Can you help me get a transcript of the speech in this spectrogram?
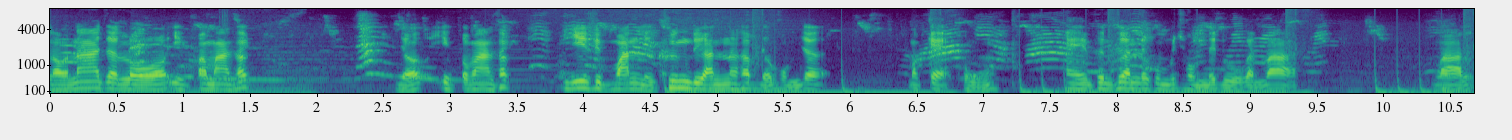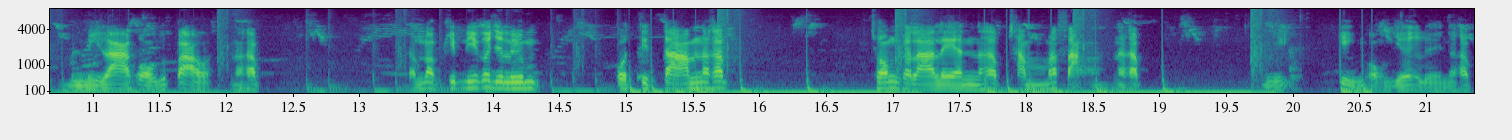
เราน่าจะรออีกประมาณสัก เดี๋ยวอีกประมาณสักยี่สิบวันหรือครึ่งเดือนนะครับ เดี๋ยวผมจะมาแกะถุงให้เพื่อนๆและคุณผู้ชมได้ดูกันว่า ว่ามันมีรากออกหรือเปล่านะครับ สำหรับคลิปนี้ก็อย่าลืมกดติดตามนะครับ ช่องกาลาแลนนะครับชำมะสังนะครับมีกิ่งออกเยอะเลยนะครับ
